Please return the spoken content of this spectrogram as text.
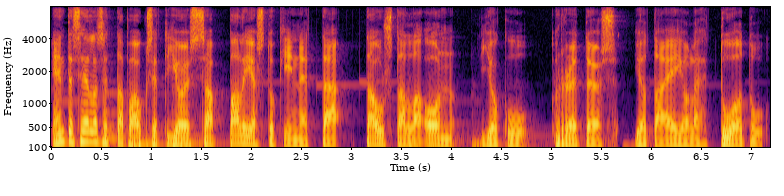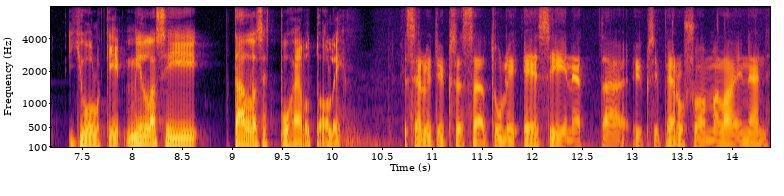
Entä sellaiset tapaukset, joissa paljastukin, että taustalla on joku rötös, jota ei ole tuotu julki? Millaisia tällaiset puhelut oli? Selvityksessä tuli esiin, että yksi perussuomalainen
